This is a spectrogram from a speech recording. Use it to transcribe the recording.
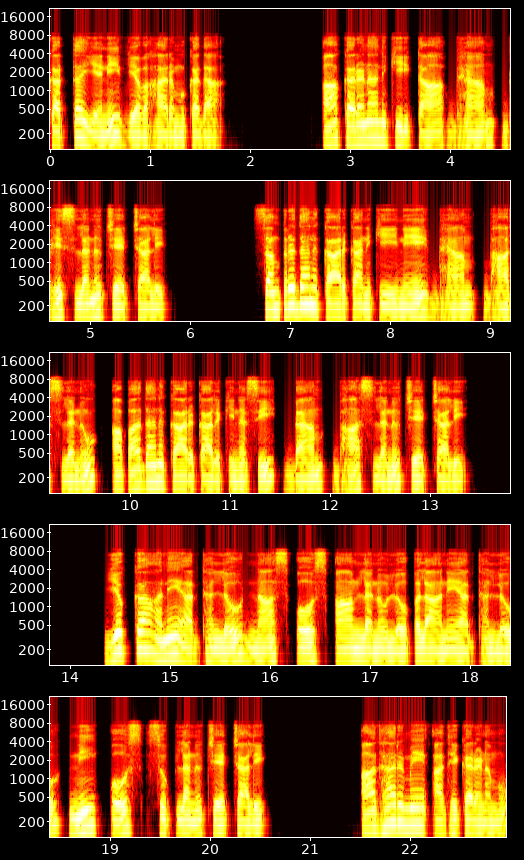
కర్తయ్యని వ్యవహారము కదా. ఆ కరణానికి టా భ్యాం భిస్లను చేర్చాలి. సంప్రదాన కారకానికి నే భ్యాం భాస్లను అపాదాన కారకాలకి నసి బ్యాం భాస్లను చేర్చాలి. యొక్క అనే అర్థంలో నాస్ ఓస్ ఆమ్లను లోపల అనే అర్థంలో నీ ఓస్ సుప్లను చేర్చాలి. ఆధారమే అధికరణము.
